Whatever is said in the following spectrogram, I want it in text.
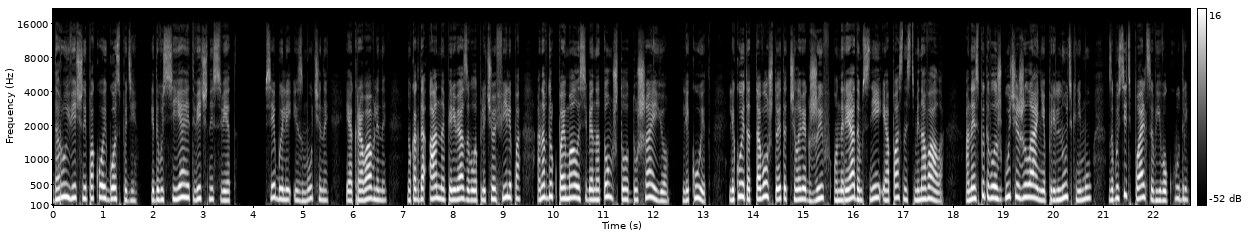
Даруй вечный покой, Господи, и да воссияет вечный свет. Все были измучены и окровавлены, но когда Анна перевязывала плечо Филиппа, она вдруг поймала себя на том, что душа ее ликует. Ликует от того, что этот человек жив, он рядом с ней и опасность миновала. Она испытывала жгучее желание прильнуть к нему, запустить пальцы в его кудри,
